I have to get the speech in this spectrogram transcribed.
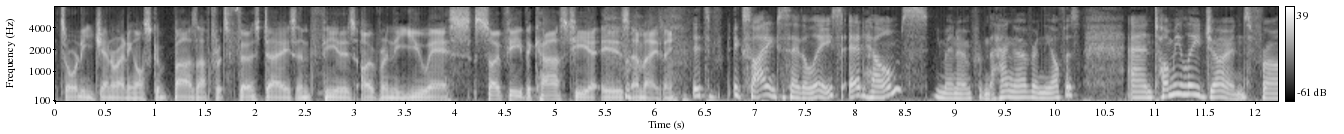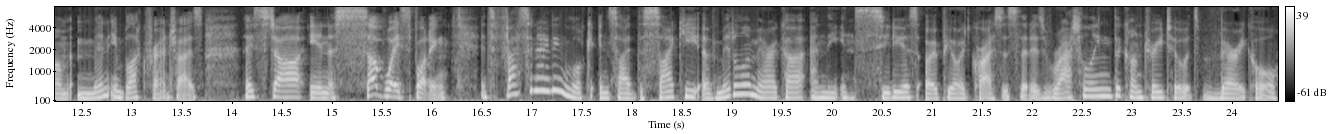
It's already generating Oscar buzz after its first days in theaters over in the US. Sophie, the cast here is amazing. It's exciting to say the least. Ed Helms, you may know him from The Hangover and The Office, and Tommy Lee Jones from Men in Black franchise. They star in Subway Spotting. It's a fascinating look inside the psyche of middle America and the insidious opioid crisis that is rattling the country to its very core.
